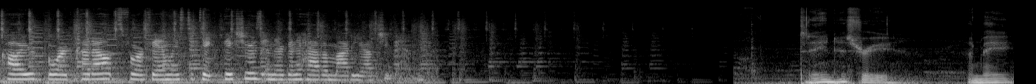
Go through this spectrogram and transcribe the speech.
cardboard cutouts for families to take pictures, and they're going to have a mariachi band. Today in history, on May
